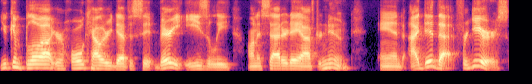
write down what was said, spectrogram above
you can blow out your whole calorie deficit very easily on a Saturday afternoon. And I did that for years.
